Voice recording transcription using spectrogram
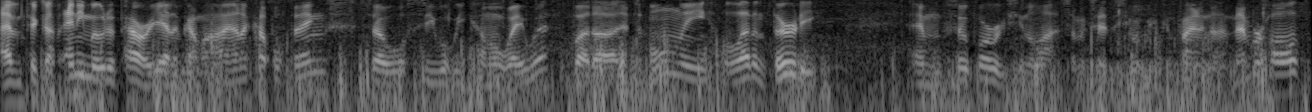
I haven't picked up any motive power yet. I've got my eye on a couple things, so we'll see what we come away with. But uh, it's only 11:30, and so far we've seen a lot. So I'm excited to see what we can find in the member halls.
